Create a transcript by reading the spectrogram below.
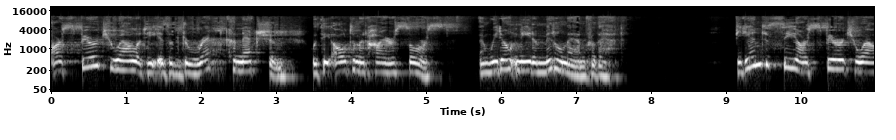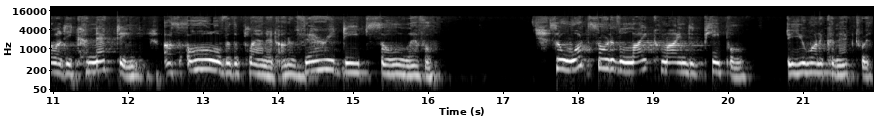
Our spirituality is a direct connection with the ultimate higher source, and we don't need a middleman for that. Begin to see our spirituality connecting us all over the planet on a very deep soul level. So, what sort of like minded people do you want to connect with?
